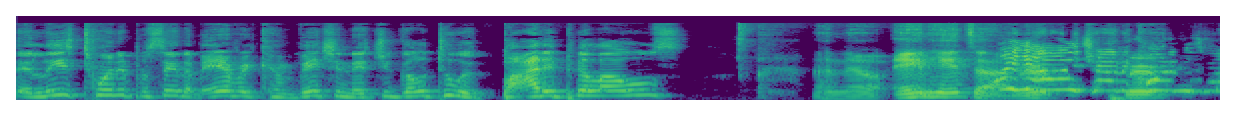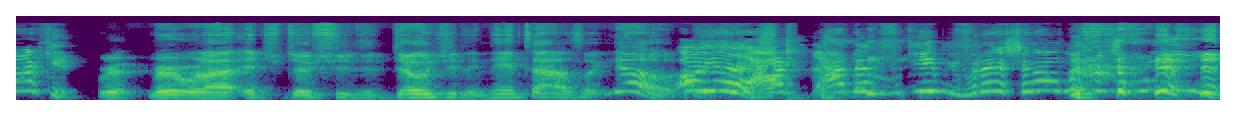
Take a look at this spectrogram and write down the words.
at least twenty percent of every convention that you go to is body pillows. I know, and hentai. Why y'all ain't trying to corner this market? remember when I introduced you to Doji and hentai? I was like, yo, Oh yeah, I, I never forgive you for that shit. I was like, what you mean?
